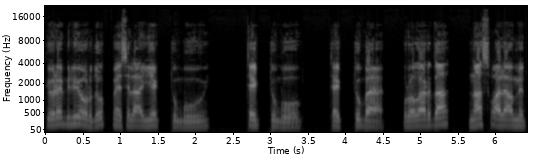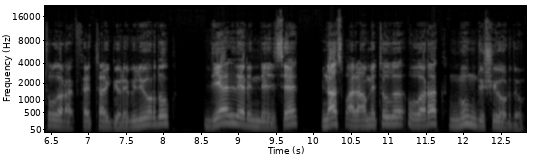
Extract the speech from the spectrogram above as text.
görebiliyorduk. Mesela yektubu, tektubu, tektube buralarda nasb alameti olarak fethayı görebiliyorduk. Diğerlerinde ise nasb alameti olarak nun düşüyordu.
